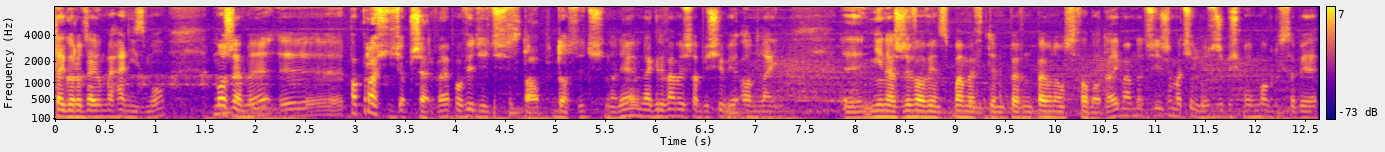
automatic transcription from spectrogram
tego rodzaju mechanizmu, możemy yy, poprosić o przerwę, powiedzieć stop, dosyć, no nie? Nagrywamy sobie siebie online y, nie na żywo, więc mamy w tym pewn- pełną swobodę i mam nadzieję, że macie luz, żebyśmy mogli sobie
